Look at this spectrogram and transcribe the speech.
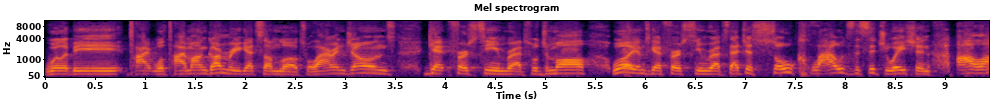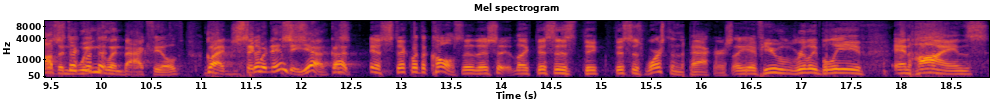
will it be Ty, will Ty Montgomery get some looks? Will Aaron Jones get first team reps? Will Jamaal Williams get first team reps? That just so clouds the situation a la well, the New England the, backfield. Go ahead. Stick, stick, with Indy. Yeah. Go ahead. Yeah. Stick with the Colts. This, like this is the, this is worse than the Packers. Like if you really believe in Hines,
